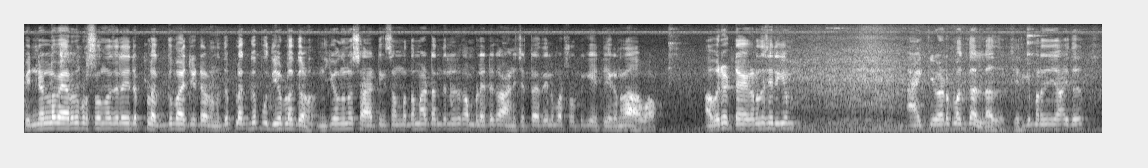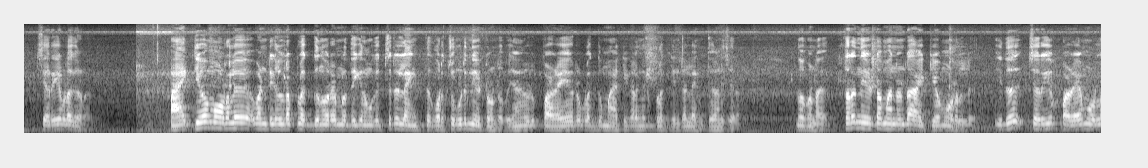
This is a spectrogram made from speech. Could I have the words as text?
പിന്നെയുള്ള വേറൊരു പ്രശ്നം എന്ന് വെച്ചാൽ ഇതിന്റെ പ്ലഗ് മാറ്റിയിട്ടാണ്. ഇത് പ്ലഗ് പുതിയ പ്ലഗ്ഗാണ് എനിക്ക് തോന്നുന്നു സ്റ്റാർട്ടിങ് സംബന്ധമായിട്ട് എന്തെങ്കിലും ഒരു കംപ്ലയിന്റ് കാണിച്ചിട്ട് ഏതെങ്കിലും വർക്ക്ഷോപ്പിൽ കയറ്റിയേക്കണതാവാം അവരിട്ടേക്കണത് ശരിക്കും ആക്റ്റീവയുടെ പ്ലഗ് അല്ല അത്. ശരിക്കും പറഞ്ഞു കഴിഞ്ഞാൽ ഇത് ചെറിയ പ്ലഗാണ് ആക്റ്റീവ മോഡൽ വണ്ടികളുടെ പ്ലഗ് എന്ന് പറയുമ്പോഴത്തേക്ക് നമുക്ക് ഇച്ചിരി ലെങ്ത്ത് കുറച്ചും കൂടി നീട്ടമുണ്ട് അപ്പോൾ ഞാനൊരു പഴയ ഒരു പ്ലഗ് മാറ്റി കളഞ്ഞൊരു പ്ലഗിന്റെ ലെങ്ത്ത് കാണിച്ചു തരാം നോക്കണ്ട. ഇത്ര നീട്ടം വന്നിട്ട് ആക്റ്റീവ മോഡലിൽ ഇത് ചെറിയ പഴയ model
